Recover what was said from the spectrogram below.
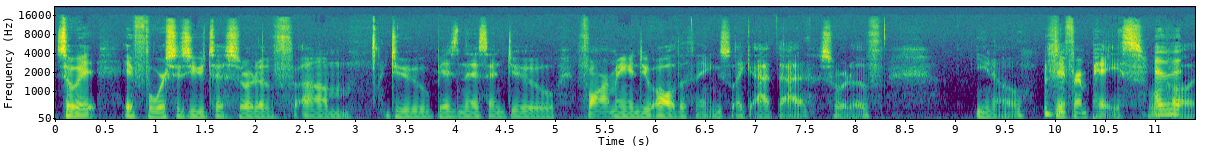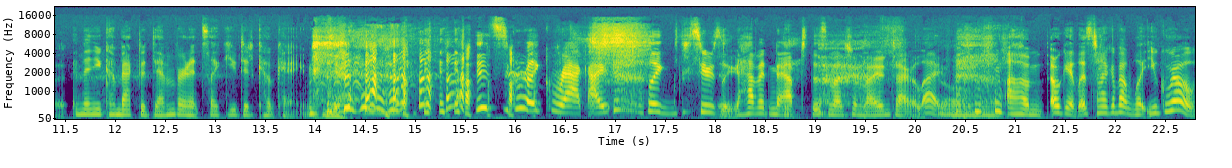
so it it forces you to sort of um, do business and do farming and do all the things like at that sort of you know different pace we'll And the- call it And then you come back to Denver and it's like you did cocaine. Yeah. it's like crack. I like seriously haven't napped this much in my entire life. Oh, Um, okay, let's talk about what you grow.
